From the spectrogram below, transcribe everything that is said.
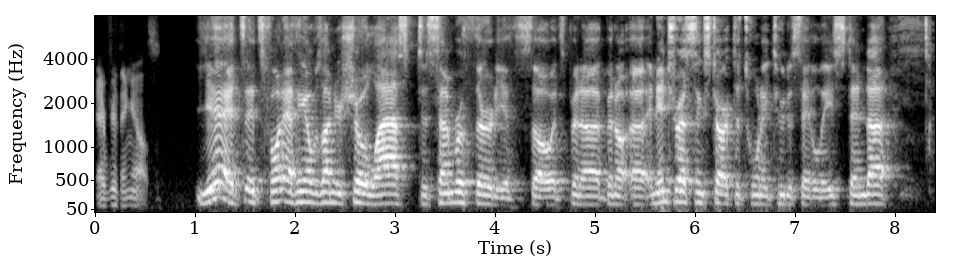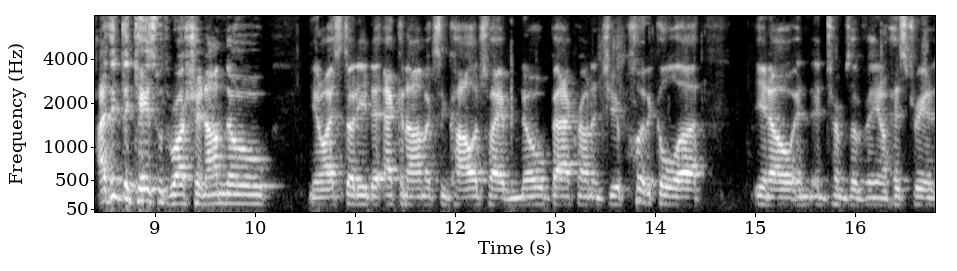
everything else. Yeah, it's it's funny. I think I was on your show last December 30th, so it's been a been a, an interesting start to 22 to say the least. And uh, I think the case with Russia, and I'm no, you know, I studied economics in college, so I have no background in geopolitical, uh, you know, in, in terms of you know history.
